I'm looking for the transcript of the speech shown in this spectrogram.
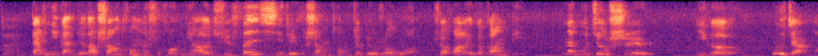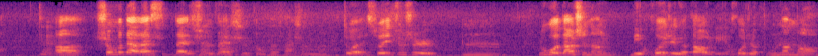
对。但是你感觉到伤痛的时候，你要去分析这个伤痛。就比如说我摔坏了一个钢笔，那不就是一个物件吗？对。啊，生不带来，死不带去的。在世总会发生的。对，所以就是嗯，如果当时能领会这个道理，或者不那么。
